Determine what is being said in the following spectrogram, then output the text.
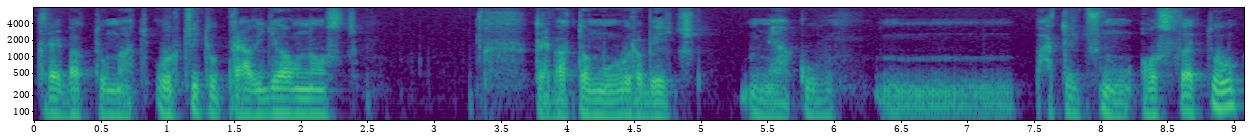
treba tu mať určitú pravidelnosť, treba tomu urobiť nejakú mm, patričnú osvetu.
